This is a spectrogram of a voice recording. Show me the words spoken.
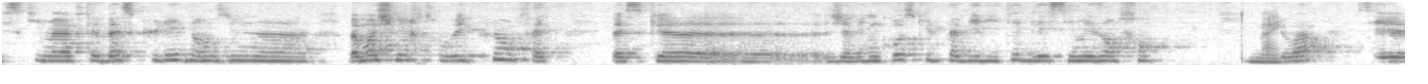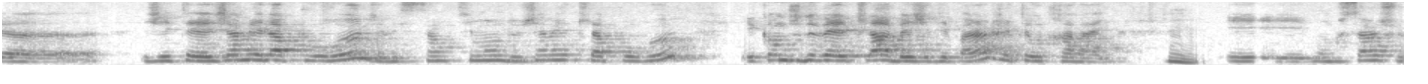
ce qui m'a fait basculer dans une. Bah, moi, je m'y retrouvais plus en fait parce que j'avais une grosse culpabilité de laisser mes enfants. Tu vois, j'étais jamais là pour eux. J'avais le sentiment de jamais être là pour eux. Et quand je devais être là, ben, j'étais pas là, j'étais au travail. Hmm. Et donc ça, je,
